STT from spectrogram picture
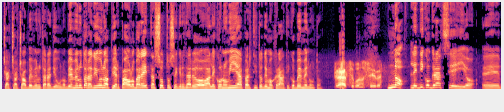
Ciao ciao ciao, benvenuto a Radio 1. Benvenuto a Radio 1 a Pierpaolo Baretta, sottosegretario all'economia Partito Democratico. Benvenuto. Grazie, buonasera. No, le dico grazie io, eh,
